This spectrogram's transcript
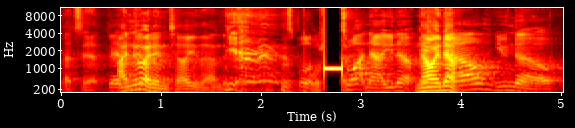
that's it. I knew I didn't tell you that. Yeah, well, bullshit. SWAT. Now you know. Now I know. Now you know.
